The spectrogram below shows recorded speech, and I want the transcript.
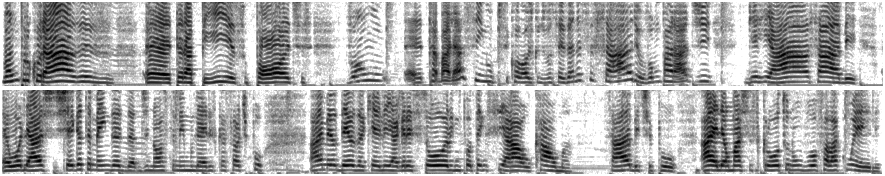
vão procurar, às vezes, é, terapia, suportes, vão é, trabalhar, sim, o psicológico de vocês. É necessário, vamos parar de guerrear, sabe? É o olhar, chega também da- de nós também, mulheres, que é só, tipo, ai, meu Deus, aquele agressor em potencial, calma, sabe? Tipo, ah, ele é um macho escroto, não vou falar com ele.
